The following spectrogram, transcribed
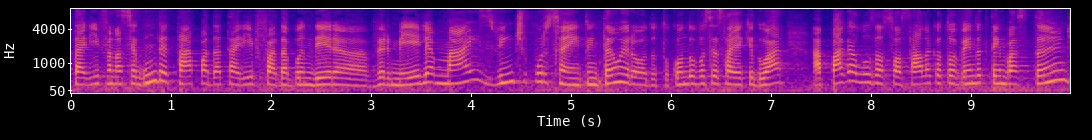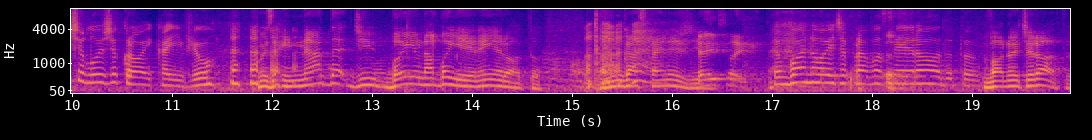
tarifa, na segunda etapa da tarifa da bandeira vermelha, mais 20%. Então, Heródoto, quando você sai aqui do ar, apaga a luz da sua sala, que eu estou vendo que tem bastante luz de croica aí, viu? Pois é, e nada de banho na banheira, hein, Heródoto? Para não gastar energia. É isso aí. Então, boa noite para você, Heródoto. Boa noite, Heródoto.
